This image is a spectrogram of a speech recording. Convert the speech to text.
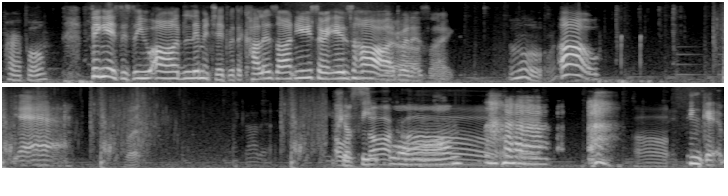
purple. Thing is is that you are limited with the colours, aren't you? So it is hard when it's like Oh. Oh Yeah. what? I got it. Keep Oh, your feet sock. warm. Oh, okay. Oh, I think it,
